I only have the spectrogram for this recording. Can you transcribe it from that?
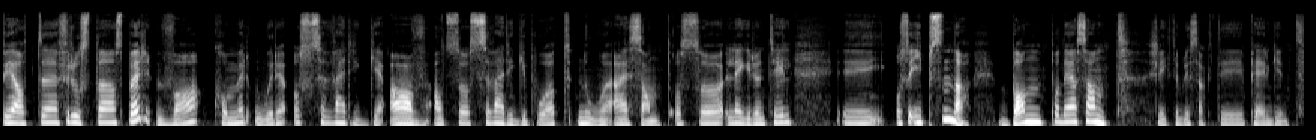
Beate Frostad spør hva kommer ordet å sverge av? Altså sverge på at noe er sant. Og så legger hun til, eh, også Ibsen da, bann på det er sant, slik det blir sagt i Per Gynt.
